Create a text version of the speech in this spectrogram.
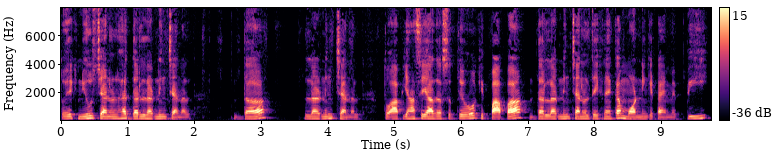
तो एक न्यूज़ चैनल है the learning channel the learning channel तो आप यहाँ से याद रख सकते हो कि पापा द लर्निंग चैनल देख रहे हैं का मॉर्निंग के टाइम में। P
